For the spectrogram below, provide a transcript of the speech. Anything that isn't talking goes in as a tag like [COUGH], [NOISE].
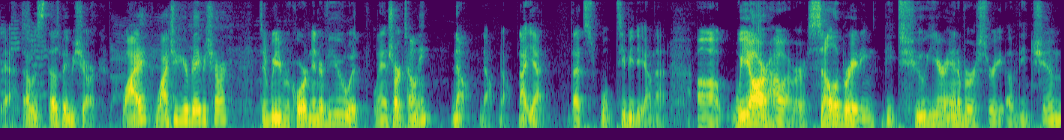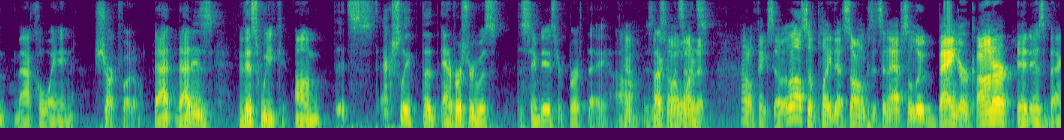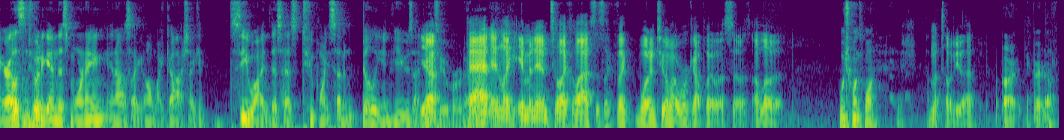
yeah, that was that was Baby Shark. Why? Why'd you hear Baby Shark? Did we record an interview with Landshark Tony? No, no, no, not yet. That's well, TBD on that. Uh, we are, however, celebrating the two-year anniversary of the Jim McElwain shark photo. That that is this week. Um, it's actually the anniversary was the same day as your birthday. Um, Yeah, is that a how I wanted coincidence? I don't think so. We also played that song because it's an absolute banger, Connor. It is a banger. I listened to it again this morning, and I was like, "Oh my gosh!" I could see why this has 2.7 billion views on Yeah, YouTube or whatever. that and like Eminem till I collapse. It's like like one and two on my workout playlist. So I love it. Which one's one? I'm not telling you that. All right, fair enough.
